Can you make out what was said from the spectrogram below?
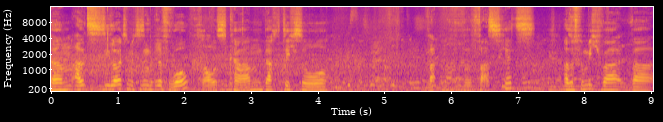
Ähm, als die Leute mit diesem Begriff Woke rauskamen, dachte ich so, wa, wa- was jetzt? Also für mich war, war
